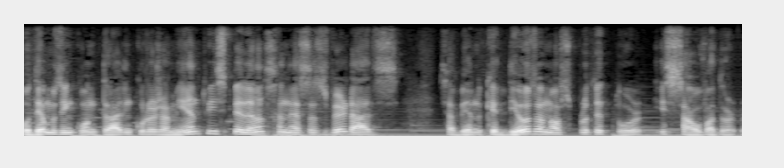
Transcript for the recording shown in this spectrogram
Podemos encontrar encorajamento e esperança nessas verdades, sabendo que Deus é nosso protetor e salvador.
